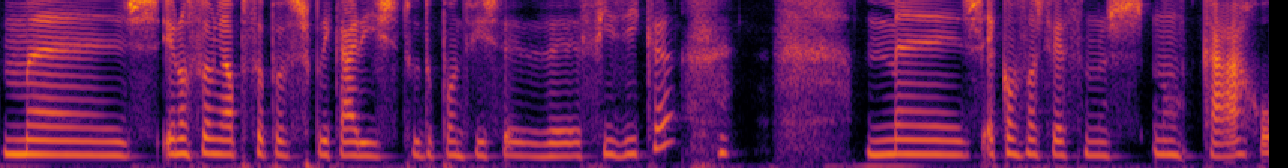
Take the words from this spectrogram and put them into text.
mas eu não sou a melhor pessoa para vos explicar isto do ponto de vista da física. mas é como se nós estivéssemos num carro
